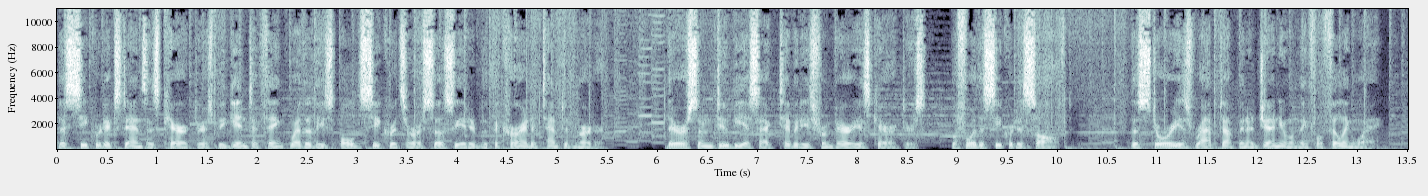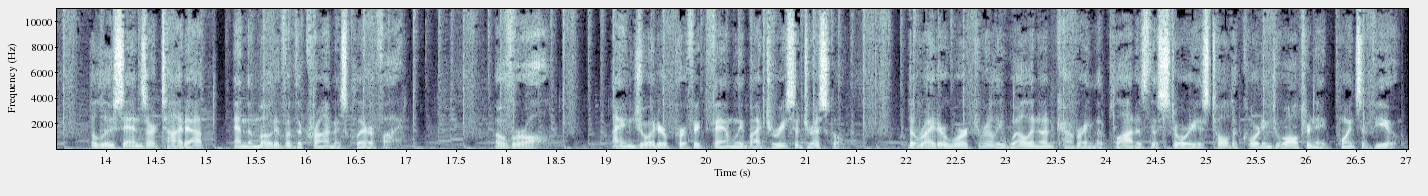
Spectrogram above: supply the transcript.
The secret extends as characters begin to think whether these old secrets are associated with the current attempted murder. There are some dubious activities from various characters, before the secret is solved. The story is wrapped up in a genuinely fulfilling way. The loose ends are tied up, and the motive of the crime is clarified. Overall, I enjoyed Her Perfect Family by Teresa Driscoll. The writer worked really well in uncovering the plot as the story is told according to alternate points of view.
